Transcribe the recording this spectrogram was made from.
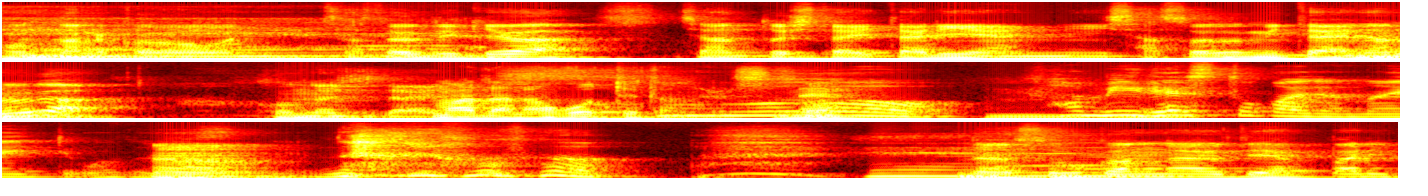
女の子を誘うときは、ちゃんとしたイタリアンに誘うみたいなのが、こんな時代です。まだ残ってたなんるですね。ファミレスとかじゃないってことですね。なるほど。そう考えると、やっぱり、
